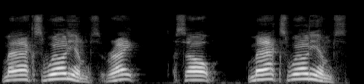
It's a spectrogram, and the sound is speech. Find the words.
Maxx Williams, right? So Maxx Williams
